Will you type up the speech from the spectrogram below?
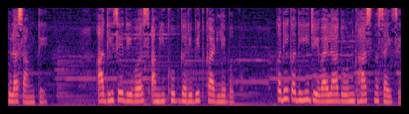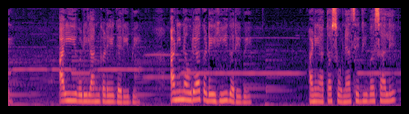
तुला सांगते. आधीचे दिवस आम्ही खूप गरिबीत काढले बघ. कधी कधीही जेवायला दोन घास नसायचे. आई वडिलांकडे गरिबी आणि नवऱ्याकडेही गरिबी. आणि आता सोन्याचे दिवस आले.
